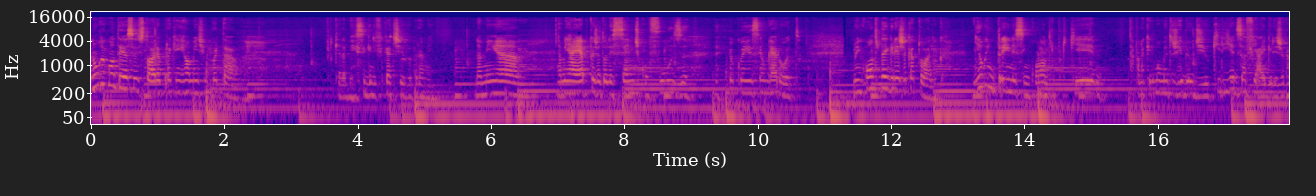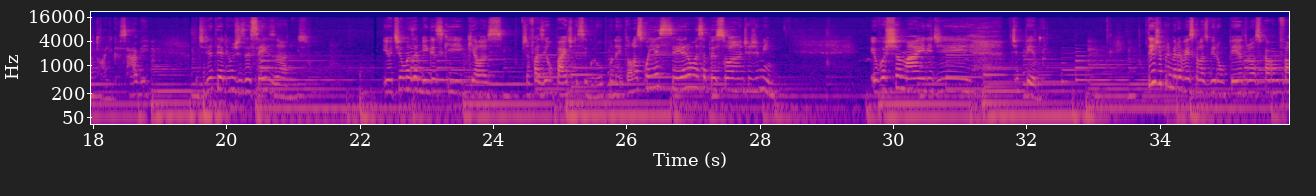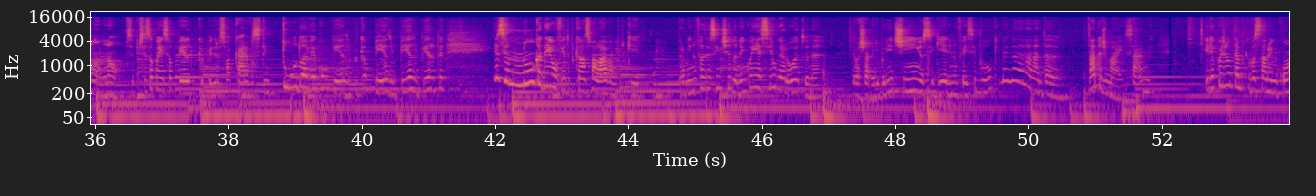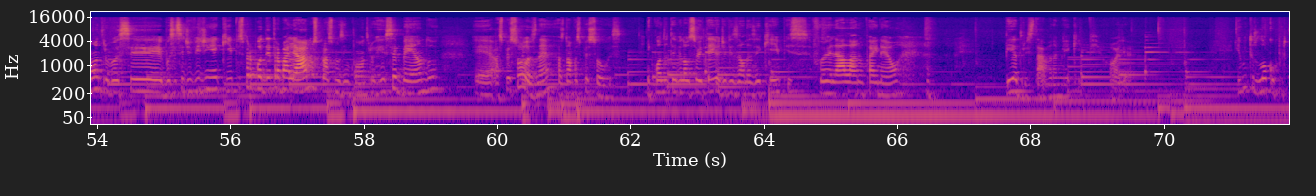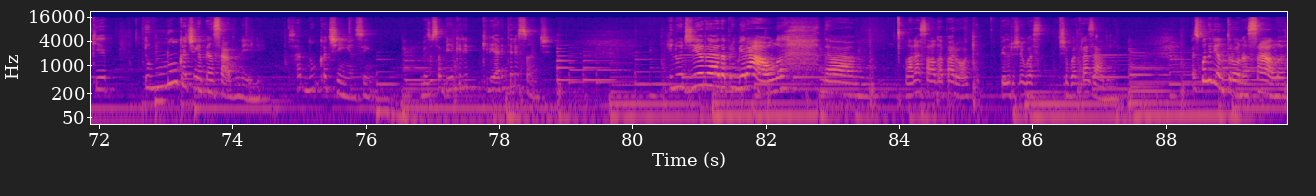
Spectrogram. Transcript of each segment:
Eu nunca contei essa história para quem realmente importava, porque ela é bem significativa para mim. Na minha, na minha época de adolescente confusa, eu conheci um garoto no encontro da Igreja Católica. E eu entrei nesse encontro porque estava naquele momento de rebeldia. Eu queria desafiar a Igreja Católica, sabe? Eu devia ter ali uns 16 anos. E eu tinha umas amigas que, que elas já faziam parte desse grupo, né? Então elas conheceram essa pessoa antes de mim. Eu vou chamar ele de, de Pedro. Desde a primeira vez que elas viram Pedro, elas ficavam me falando: não, você precisa conhecer o Pedro, porque o Pedro é sua cara, você tem tudo a ver com o Pedro, porque o Pedro, Pedro, Pedro, Pedro. E assim, eu nunca dei ouvido porque elas falavam, porque para mim não fazia sentido, eu nem conhecia o garoto, né? Eu achava ele bonitinho, eu seguia ele no Facebook, mas não era nada, nada demais, sabe? E depois de um tempo que você está no encontro, você, você se divide em equipes para poder trabalhar nos próximos encontros, recebendo é, as pessoas, né? As novas pessoas. E quando teve lá o sorteio, a divisão das equipes, fui olhar lá no painel. Pedro estava na minha equipe. Olha, é muito louco porque eu nunca tinha pensado nele, sabe? Nunca tinha, assim. Mas eu sabia que ele, que ele era interessante. E no dia da, da primeira aula, da, lá na sala da paróquia, Pedro chegou, chegou atrasado, né? Mas quando ele entrou na sala,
